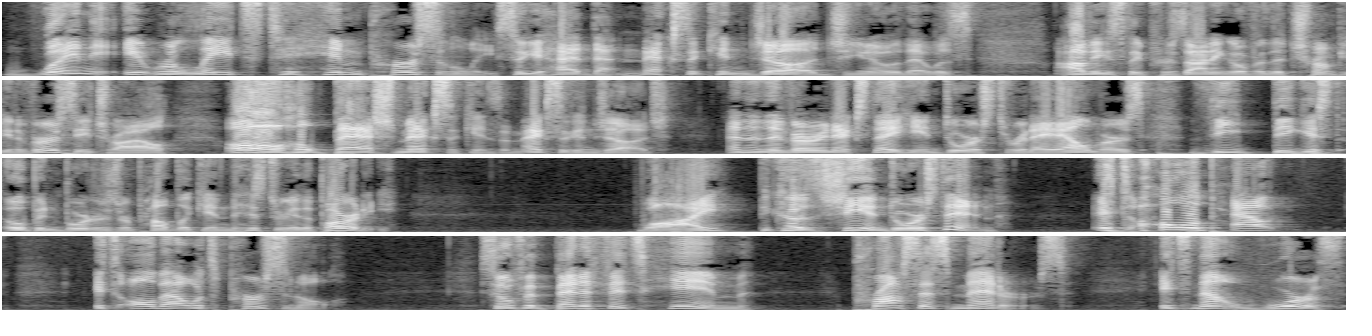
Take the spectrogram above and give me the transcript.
When it relates to him personally, so you had that Mexican judge, you know, that was obviously presiding over the Trump University trial. Oh, he'll bash Mexicans, a Mexican judge. And then the very next day, he endorsed Renee Ellmers, the biggest open borders Republican in the history of the party. Why? Because she endorsed him. It's all about it's all about what's personal. So if it benefits him, process matters. It's not worth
